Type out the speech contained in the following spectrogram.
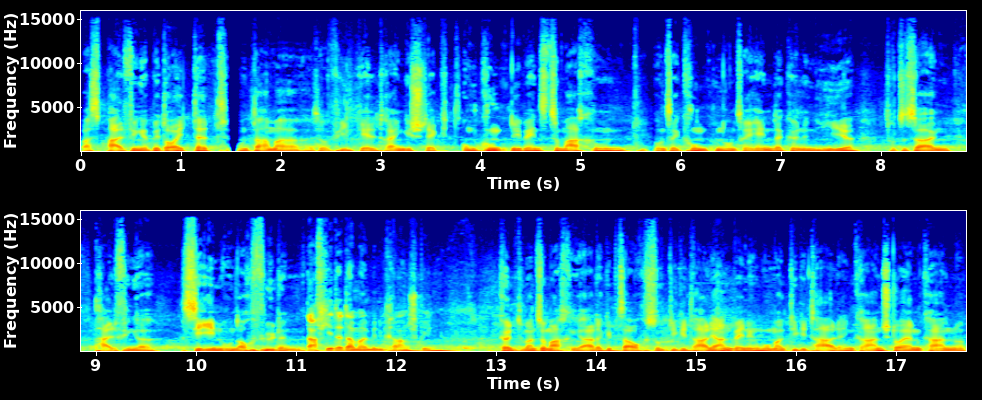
was Palfinger bedeutet. Und da haben wir also viel Geld reingesteckt, um Kundenevents zu machen. Unsere Kunden, unsere Händler können hier sozusagen Palfinger sehen und auch fühlen. Darf jeder da mal mit dem Kran spielen? Könnte man so machen, ja. Da gibt es auch so digitale Anwendungen, wo man digital einen Kran steuern kann.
